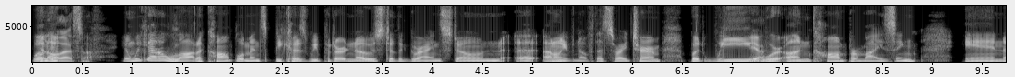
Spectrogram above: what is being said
Well, and all and, that stuff. And we got a lot of compliments because we put our nose to the grindstone. Uh, I don't even know if that's the right term, but we Yeah. were uncompromising in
